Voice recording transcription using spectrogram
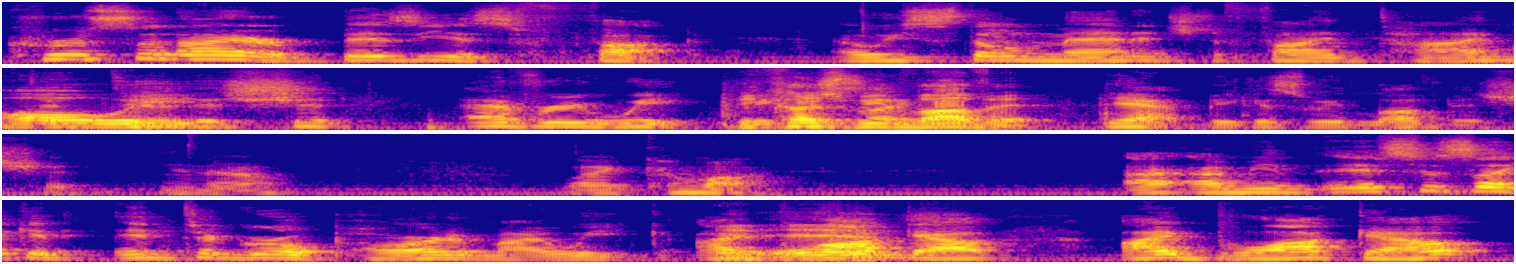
Cruz and I are busy as fuck, and we still manage to find time to do this shit every week Because we like, love it. Yeah, because we love this shit. You know, like come on. I, I mean, this is like an integral part of my week. I It block is. out. I block out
